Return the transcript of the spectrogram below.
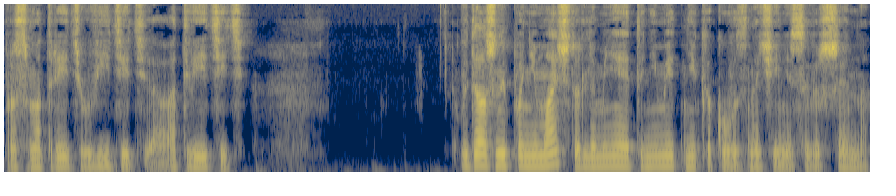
просмотреть, увидеть, ответить? Вы должны понимать, что для меня это не имеет никакого значения совершенно.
